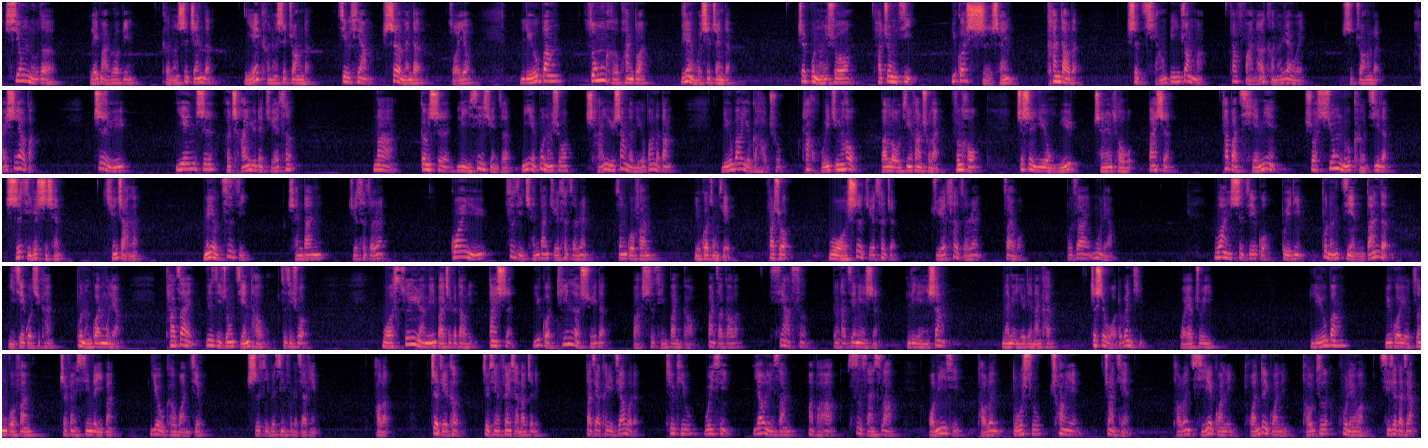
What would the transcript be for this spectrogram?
匈奴的雷马若兵可能是真的。也可能是装的，就像射门的左右，刘邦综合判断，认为是真的。这不能说他中计。如果使臣看到的是强兵壮马，他反而可能认为是装的，还是要打。至于胭脂和单于的决策，那更是理性选择。你也不能说单于上了刘邦的当。刘邦有个好处，他回军后把鲁军放出来封侯，这是勇于承认错误。但是，他把前面说匈奴可击的十几个使臣全斩了，没有自己承担决策责任。关于自己承担决策责任，曾国藩。有过总结，他说：“我是决策者，决策责任在我，不在幕僚。万事结果不一定，不能简单的以结果去看，不能怪幕僚。”他在日记中检讨自己说：“我虽然明白这个道理，但是如果听了谁的，把事情办高办糟糕了，下次跟他见面时，脸上难免有点难看。这是我的问题，我要注意。”刘邦如果有曾国藩这份心的一半，又可挽救十几个幸福的家庭。好了，这节课就先分享到这里，大家可以加我的 QQ 微信幺零三二八二四三四二，我们一起讨论读书、创业、赚钱，讨论企业管理、团队管理、投资、互联网。谢谢大家。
